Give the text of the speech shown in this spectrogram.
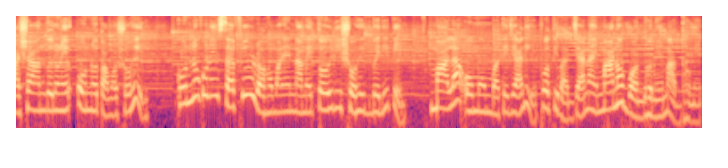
ভাষা আন্দোলনের অন্যতম শহীদ কন্যকুণের সাফিউর রহমানের নামে তৈরি শহীদ বেদিতে মালা ও মোমবাতি জ্বালিয়ে প্রতিবাদ জানায় মানববন্ধনের মাধ্যমে।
